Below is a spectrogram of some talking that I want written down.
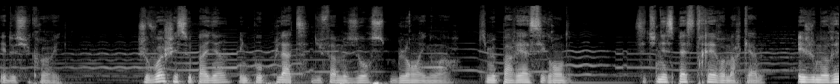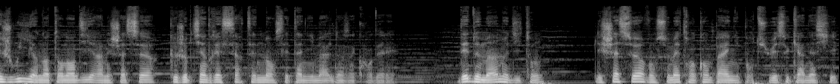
et de sucreries. Je vois chez ce païen une peau plate du fameux ours blanc et noir, qui me paraît assez grande. C'est une espèce très remarquable, et je me réjouis en entendant dire à mes chasseurs que j'obtiendrai certainement cet animal dans un court délai. Dès demain, me dit-on, les chasseurs vont se mettre en campagne pour tuer ce carnassier,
